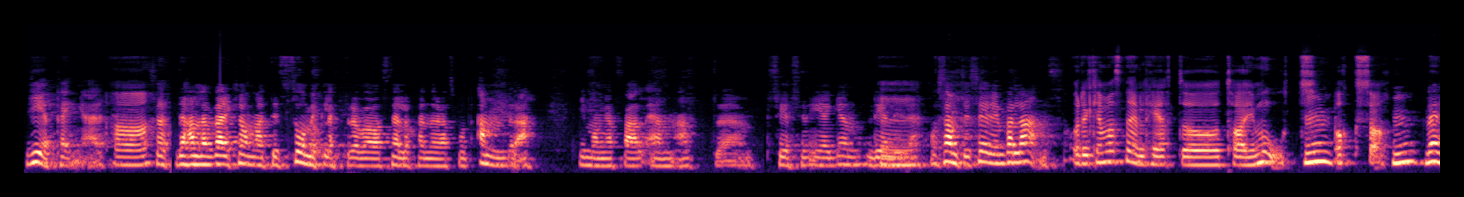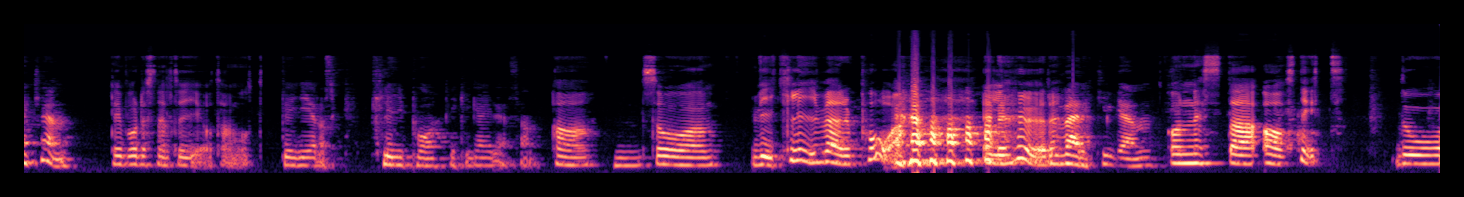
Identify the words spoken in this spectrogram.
ge pengar. Ja. Så det handlar verkligen om att det är så mycket lättare att vara snäll och generös mot andra i många fall än att eh, se sin egen del mm. i det. Och samtidigt så är det en balans. Och det kan vara snällhet att ta emot mm. också. Mm, verkligen. Det är både snällt att ge och ta emot. Det ger oss kliv på Ikigai-resan. Ja, mm. så vi kliver på, eller hur? Verkligen. Och nästa avsnitt, då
